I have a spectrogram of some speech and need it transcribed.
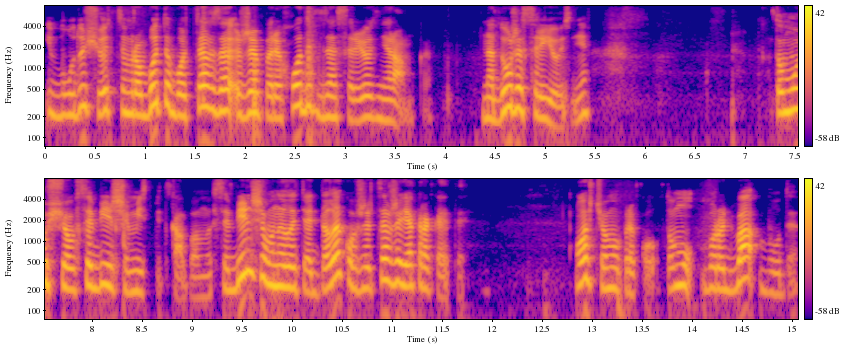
і будуть щось цим робити, бо це вже переходить на серйозні рамки. На дуже серйозні. Тому що все більше міст під капами, все більше вони летять далеко, вже це вже як ракети. Ось чому прикол. Тому боротьба буде.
